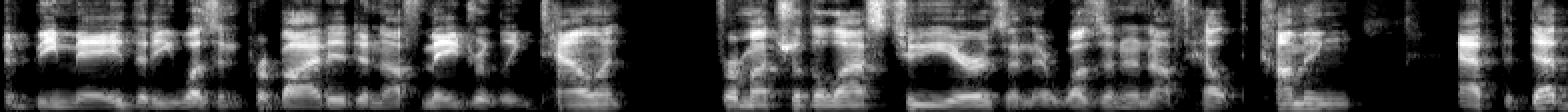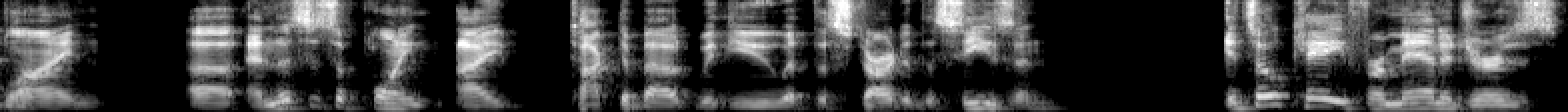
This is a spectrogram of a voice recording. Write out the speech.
could be made that he wasn't provided enough major league talent for much of the last two years, and there wasn't enough help coming at the deadline. Uh, and this is a point I talked about with you at the start of the season. It's okay for managers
